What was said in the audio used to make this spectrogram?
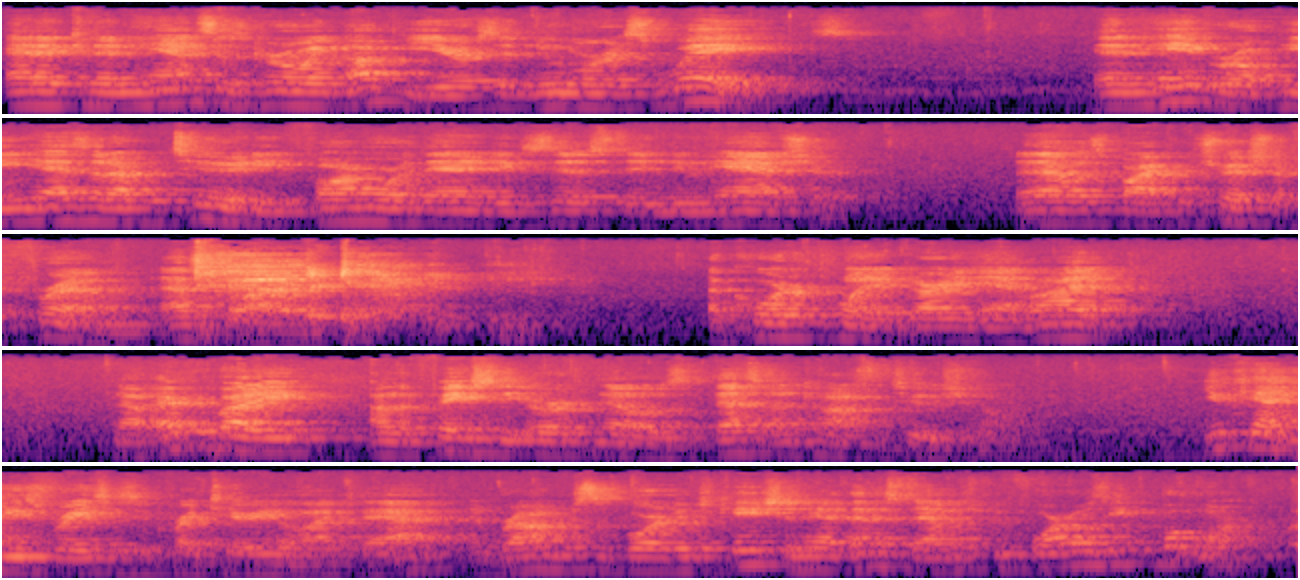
and it can enhance his growing up years in numerous ways. In Haverhill, he has that opportunity far more than it exists in New Hampshire. And that was by Patricia Frim, Esquire, a court-appointed guardian ad litem. Now, everybody on the face of the earth knows that's unconstitutional. You can't use race as a criteria like that, and Brown versus Board of Education had that established before I was even born,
